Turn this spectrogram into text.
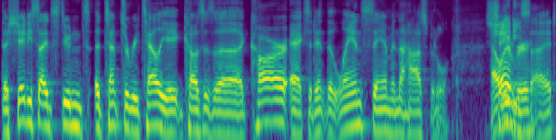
The Shadyside students attempt to retaliate causes a car accident that lands Sam in the hospital. Shady However, side.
